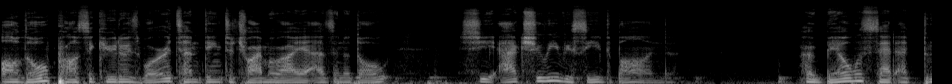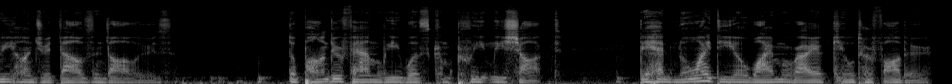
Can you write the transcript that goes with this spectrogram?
Although prosecutors were attempting to try Mariah as an adult, she actually received bond. Her bail was set at $300,000. The Ponder family was completely shocked. They had no idea why Mariah killed her father.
